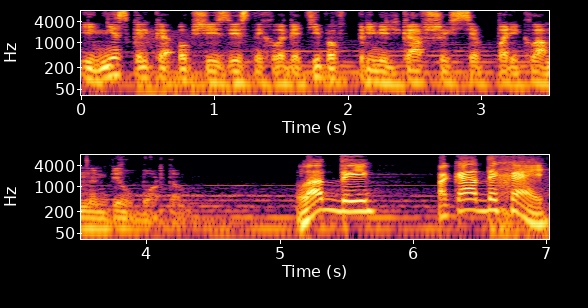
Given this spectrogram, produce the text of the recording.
и несколько общеизвестных логотипов, примелькавшихся по рекламным билбордам. Лады, пока отдыхай.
